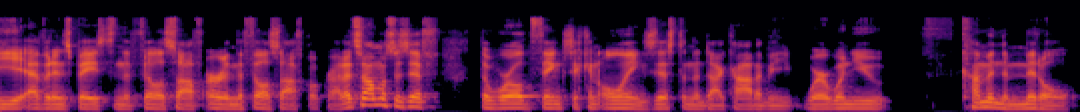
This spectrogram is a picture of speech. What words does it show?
the evidence based and the philosoph or in the philosophical crowd. It's almost as if the world thinks it can only exist in the dichotomy, where when you come in the middle,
